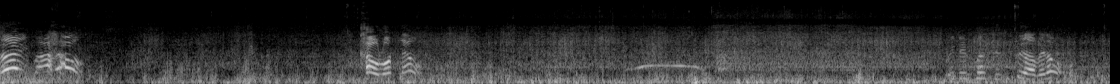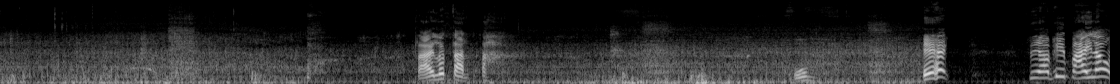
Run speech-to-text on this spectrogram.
เฮ้ย มาแล้วเข้ารถแล้วเฮ้ยดึงมาถึงเสือไปแล้ว ตายรถตัดอะโอ้ เอกเสือพี่ไปแล้ว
